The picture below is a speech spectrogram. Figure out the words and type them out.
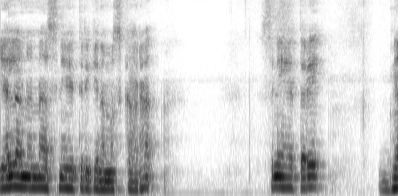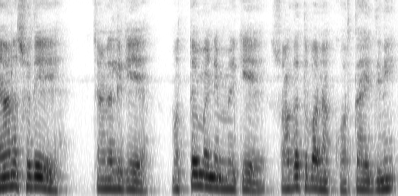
ಎಲ್ಲ ನನ್ನ ಸ್ನೇಹಿತರಿಗೆ ನಮಸ್ಕಾರ. ಸ್ನೇಹಿತರೆ ಜ್ಞಾನಸುದೆ ಚಾನಲ್ಗೆ ಮತ್ತೊಮ್ಮೆ ನಿಮಗೆ ಸ್ವಾಗತವನ್ನು ಕೋರ್ತಾ ಇದ್ದೀನಿ.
